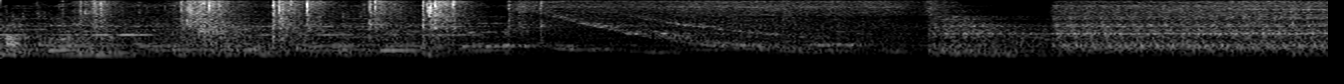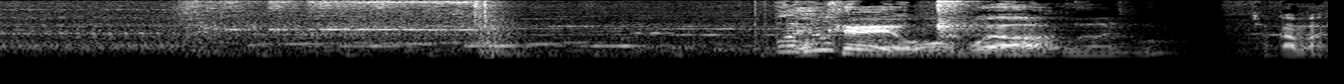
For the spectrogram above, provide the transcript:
하나 더 해놨네. 오케이, 오, 뭐야? 뭐야 이거? 잠깐만.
